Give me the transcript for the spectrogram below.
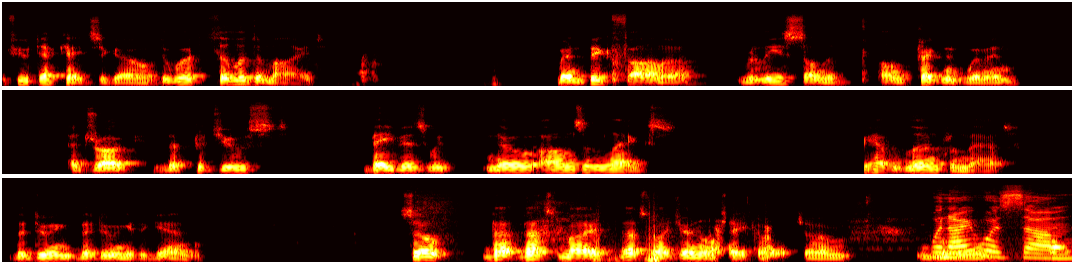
a few decades ago the word thalidomide. When Big Pharma released on, the, on pregnant women a drug that produced babies with no arms and legs. We haven't learned from that. They're doing they're doing it again. So that that's my that's my general take on it. Um, when I was um,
